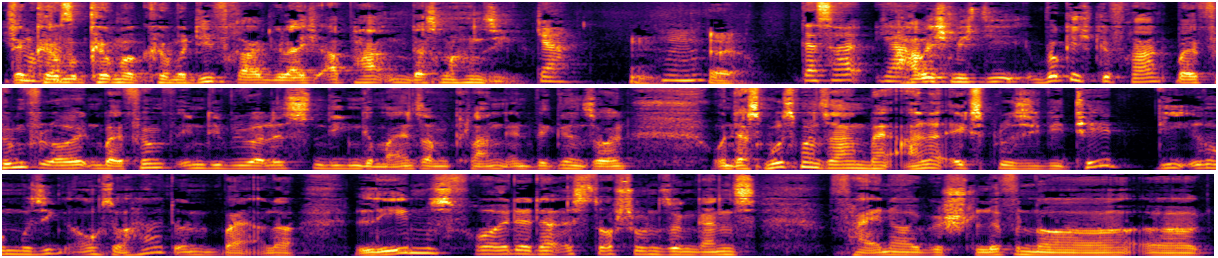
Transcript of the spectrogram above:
Ich dann können wir, können, wir, können wir die Frage gleich abhaken, das machen Sie. Ja. Mhm. ja, ja. Deshalb, ja. Habe ich mich die wirklich gefragt bei fünf Leuten, bei fünf Individualisten, die einen gemeinsamen Klang entwickeln sollen. Und das muss man sagen, bei aller Explosivität, die ihre Musik auch so hat und bei aller Lebensfreude, da ist doch schon so ein ganz feiner, geschliffener äh,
